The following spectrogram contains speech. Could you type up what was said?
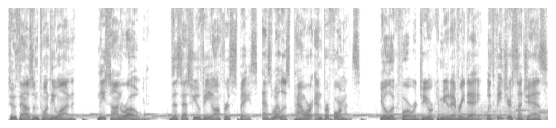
2021 Nissan Rogue. This SUV offers space as well as power and performance. You'll look forward to your commute every day with features such as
